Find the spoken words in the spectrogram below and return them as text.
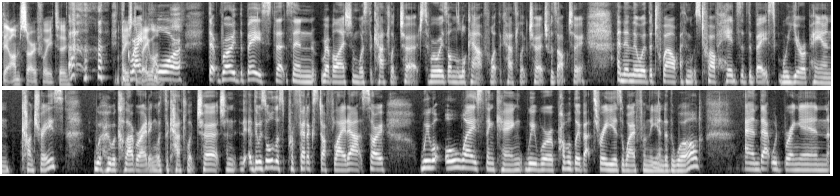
Yeah, I'm sorry for you too. the great war that rode the beast that's in Revelation was the Catholic Church. So we're always on the lookout for what the Catholic Church was up to. And then there were the 12, I think it was 12 heads of the beast, were European countries who were collaborating with the Catholic Church. And there was all this prophetic stuff laid out. So we were always thinking we were probably about three years away from the end of the world. And that would bring in,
